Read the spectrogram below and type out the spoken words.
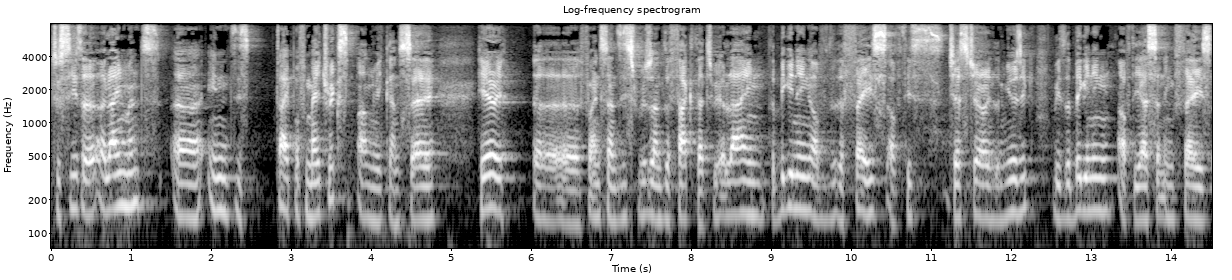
to see the alignment uh, in this type of matrix. And we can say here, uh, for instance, this represents the fact that we align the beginning of the phase of this gesture in the music with the beginning of the ascending phase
